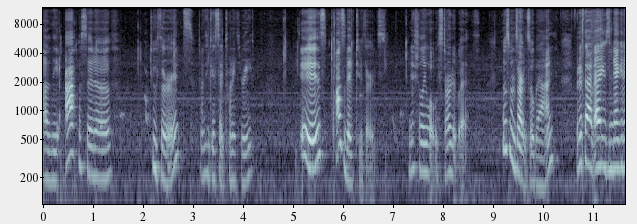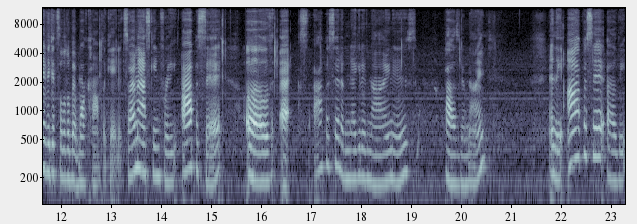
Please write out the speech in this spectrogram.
of the opposite of 2 thirds, I think I said 23, is positive 2 thirds. Initially what we started with. Those ones aren't so bad. But if that value is negative, it gets a little bit more complicated. So I'm asking for the opposite of x. Opposite of negative 9 is positive 9. And the opposite of the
